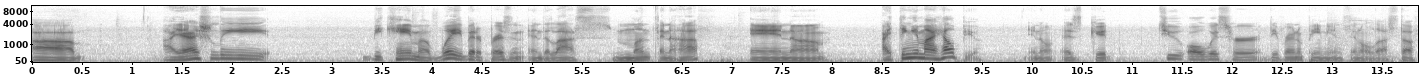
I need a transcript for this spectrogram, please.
uh, I actually became a way better person in the last month and a half, and um, I think it might help you. You know, it's good to always hear different opinions and all that stuff.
